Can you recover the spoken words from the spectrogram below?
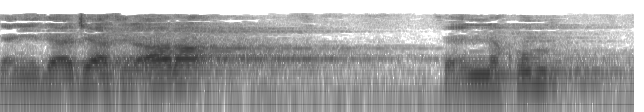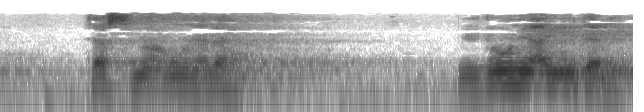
يعني إذا جاءت الآراء فإنكم تسمعون لها بدون أي دليل.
